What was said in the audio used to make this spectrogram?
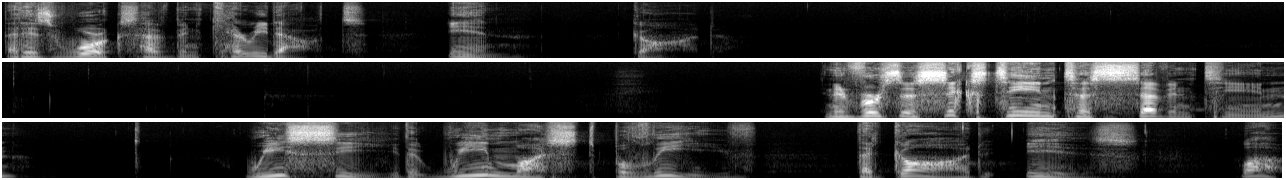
that his works have been carried out in God. And in verses 16 to 17, we see that we must believe that God is love.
